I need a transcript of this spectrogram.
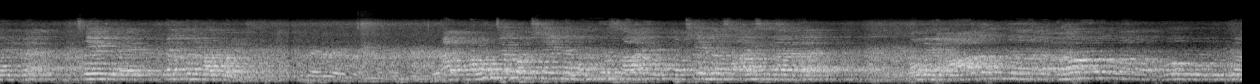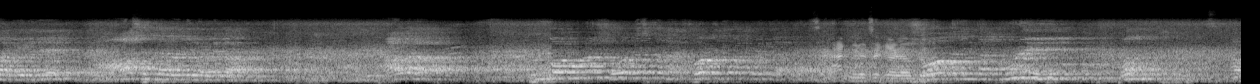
ವ್ಯಕ್ತಿಗಾಗಲಿದ್ರೆ ಸ್ನೇಹಿತರೆ ಕಲ್ಪನೆ ಮಾಡ್ಕೊಳ್ಳಿ ಪ್ರಪಂಚ ಪಕ್ಷಿಯಿಂದ ಒಂದು ಸಾಯಿ ಪಕ್ಷಿಯನ್ನ ಸಾಯಿಸಿದಾಗ ಅವರಿಗೆ ಆದಂತ ಅಗಾಧವಾದ ನೋವು ದುಃಖ ವೇದನೆ ಆ ಸಂದರ್ಭದಲ್ಲಿ ಬರಲಿಲ್ಲ ಆಗ ತುಂಬಾ ಶೋಕಸ್ತನ ಶೋಕದಿಂದ ನಿಲ್ಸಕ್ಕೆ ಶೋಕದಿಂದ ಕೂಡಿ ಒಂದು ಆ,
